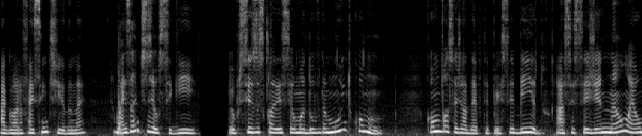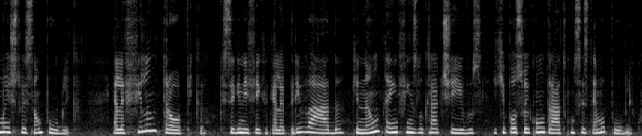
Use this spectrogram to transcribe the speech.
Agora faz sentido, né? Mas antes de eu seguir, eu preciso esclarecer uma dúvida muito comum. Como você já deve ter percebido, a CCG não é uma instituição pública. Ela é filantrópica, o que significa que ela é privada, que não tem fins lucrativos e que possui contrato com o sistema público.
